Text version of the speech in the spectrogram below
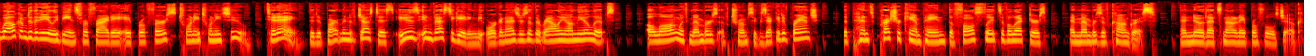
welcome to the Daily Beans for Friday, April 1st, 2022. Today, the Department of Justice is investigating the organizers of the rally on the Ellipse, along with members of Trump's executive branch, the Pence pressure campaign, the false slates of electors, and members of Congress. And no, that's not an April Fool's joke.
